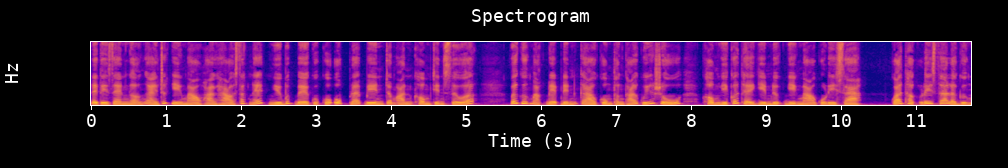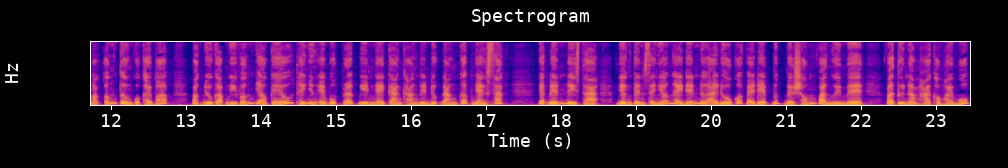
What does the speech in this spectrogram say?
Netizen ngỡ ngàng trước diện mạo hoàn hảo sắc nét như búp bê của cô Úc Blackpink trong ảnh không chỉnh sửa. Với gương mặt đẹp đỉnh cao cùng thần thái quyến rũ, không gì có thể dìm được diện mạo của Lisa. Quả thật, Lisa là gương mặt ấn tượng của K-pop. Mặc dù gặp nghi vấn giao kéo, thế nhưng em Úc Blackpink ngày càng khẳng định được đẳng cấp nhan sắc. Nhắc đến Lisa, dân tình sẽ nhớ ngày đến nữ idol có vẻ đẹp búp bê sống và người mê. Và từ năm 2021,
